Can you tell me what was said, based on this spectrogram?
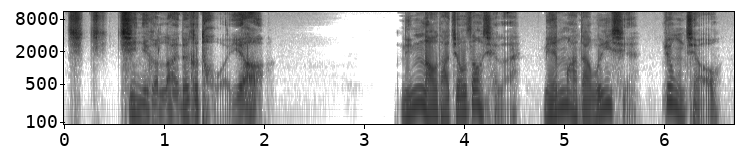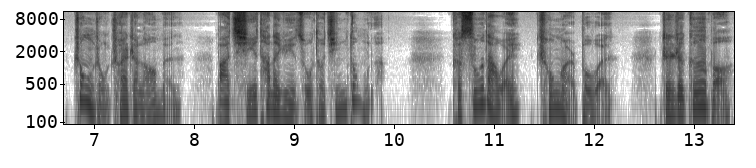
亲亲亲你个奶奶个腿呀！”林老大焦躁起来，连骂带威胁，用脚重重踹着牢门，把其他的狱卒都惊动了。可苏大为充耳不闻，枕着胳膊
